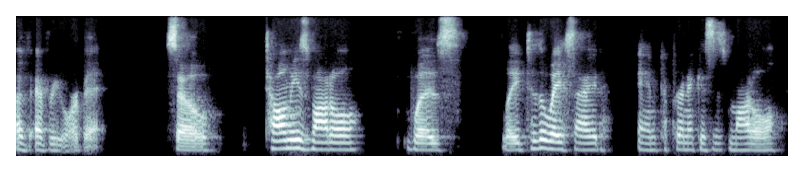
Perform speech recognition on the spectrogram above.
of every orbit. So Ptolemy's model was laid to the wayside and Copernicus's model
